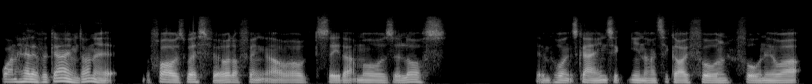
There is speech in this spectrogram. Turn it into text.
one hell of a game, doesn't it? If I was Westfield, I think I would see that more as a loss than points gained. To you know, to go four four nil up,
